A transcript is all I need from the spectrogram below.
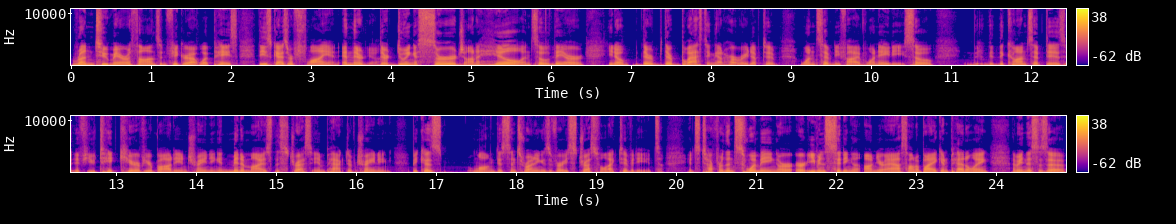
run two marathons and figure out what pace, these guys are flying and they're Yeah. they're doing a surge on a hill, and so they are you know they're they're blasting that heart rate up to 175, 180. So the, the concept is if you take care of your body in training and minimize the stress impact of training because long distance running is a very stressful activity. It's it's tougher than swimming or, or even sitting on your ass on a bike and pedaling. I mean this is a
